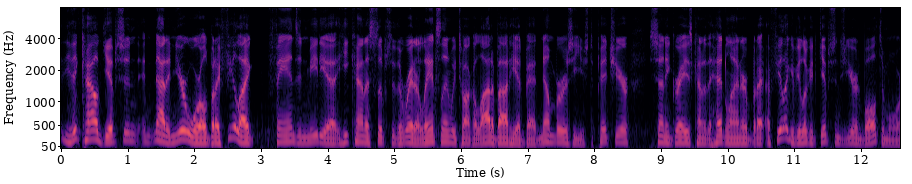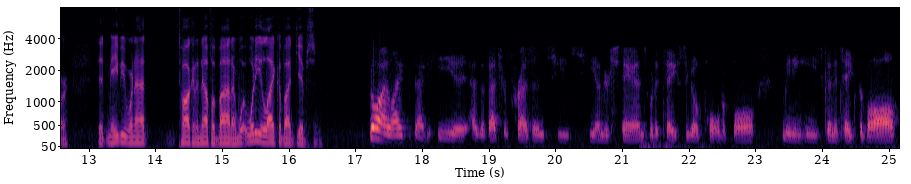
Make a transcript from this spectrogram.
you think Kyle Gibson, not in your world, but I feel like fans and media, he kind of slips through the radar. Lance Lynn, we talk a lot about. He had bad numbers. He used to pitch here. Sonny Gray is kind of the headliner, but I, feel like if you look at Gibson's year in Baltimore, that maybe we're not talking enough about him. What, what do you like about Gibson? Well, I like that he has a veteran presence. He's he understands what it takes to go pole to pole, meaning he's going to take the ball,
